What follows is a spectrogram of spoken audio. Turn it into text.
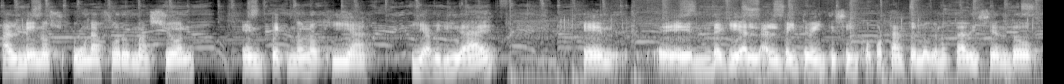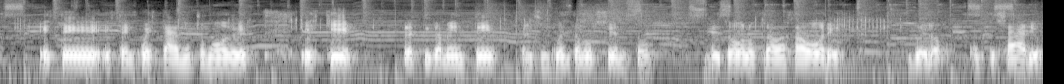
al menos una formación en tecnología y habilidades en, eh, de aquí al, al 2025. Por tanto, lo que nos está diciendo este, esta encuesta, a nuestro modo de ver, es que prácticamente el 50% de todos los trabajadores, de los empresarios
